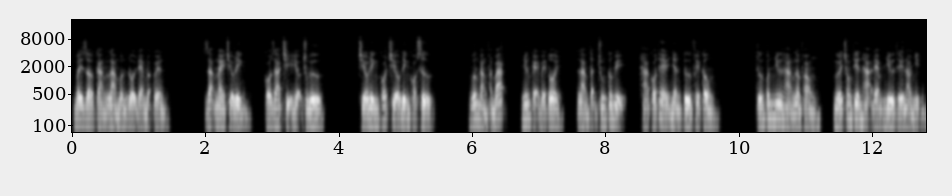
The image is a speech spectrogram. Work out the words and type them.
bây giờ càng là muốn đổi đem đoạt quyền dạng này triều đình có giá trị hiệu trung ư? Triều đình có triều đình có xử. Vương đằng phản bác, nhưng kẻ bề tôi, làm tận trung cương vị, há có thể nhân tư phế công? Tướng quân như hàng lâm phong, người trong thiên hạ đem như thế nào nhìn?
